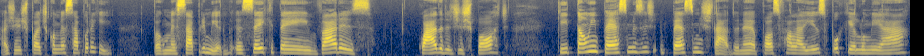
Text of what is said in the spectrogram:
A gente pode começar por aqui, para começar primeiro. Eu sei que tem várias quadras de esporte que estão em péssimo, péssimo estado, né? Eu posso falar isso porque Lumiar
